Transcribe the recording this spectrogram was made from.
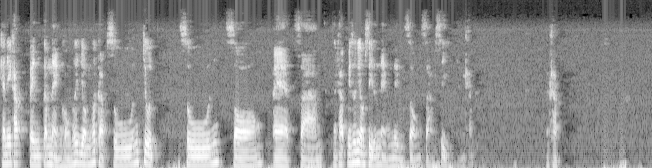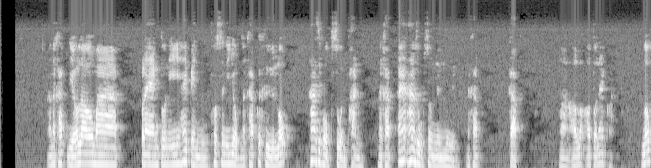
แค่นี้ครับ เป็นตำแหน่งของทศนิยมเท่ากับศูนย์จุดศูนย์สองแปดสามนะครับ มีทศนิยมสี่ตำแหน่งหนึ่งสองสามสี่นะครับ นะครับเอานะครับ เดี๋ยวเรามาแปลงตัวนี้ให้เป็นทศนิยมนะครับ ก็คือลบ 56 ส่วนพันนะครับห้าสิบส่วนหนึ่งหมื่นนะครับ กับเอาเอาตัวแรกก่อน ลบ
